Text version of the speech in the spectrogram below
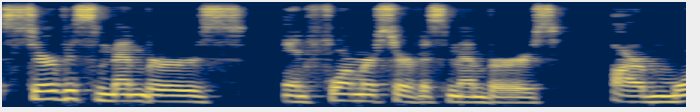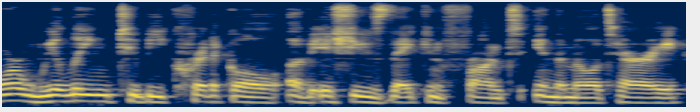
service members and former service members are more willing to be critical of issues they confront in the military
